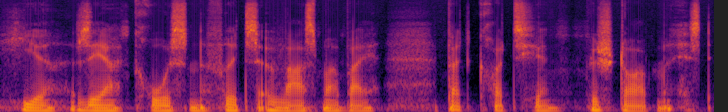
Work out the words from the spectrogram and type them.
hier sehr großen Fritz Wasmer bei Bad Krotzchen gestorben ist.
